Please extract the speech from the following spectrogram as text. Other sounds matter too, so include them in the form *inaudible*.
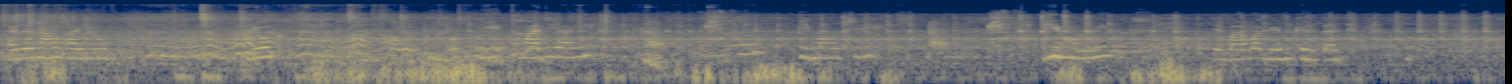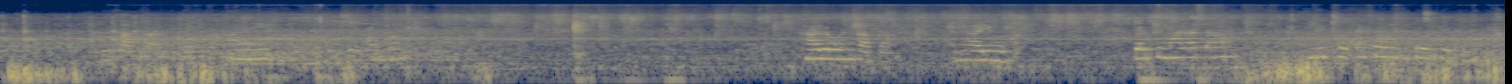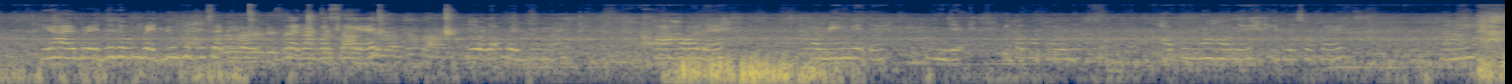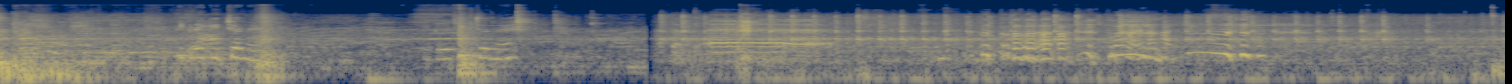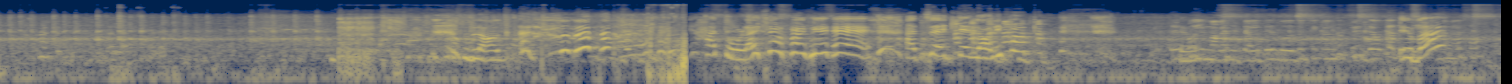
ह्याचं नाव हा योग ही माझी आई ही मावशी ही मम्मी ते बाबा गेम खेळतात आणि हा दोन काका आणि हा युग तर तुम्हाला आता मी छोटासा व्हिडिओ देतो. हे आहे बेडरूम बेडरूममध्ये सगळी जणं बसली आहेत एवढा बेडरूम आहे. हा हॉल आहे. हा मेन गेट आहे. म्हणजे इकडं हॉल हा पूर्ण हॉल आहे. इकडे सोफा आहे. आणि इकडे किचन आहे. इकडे किचन आहे. ब्लॉग हा तोडायचा मागे आजचं एक ते लॉलीपॉप हे बघ.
